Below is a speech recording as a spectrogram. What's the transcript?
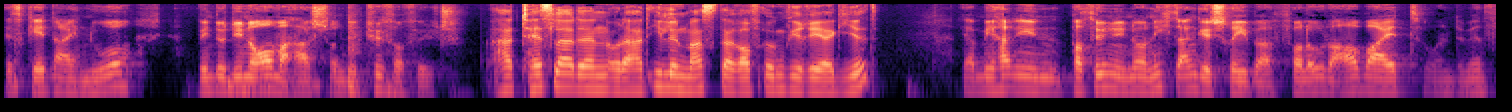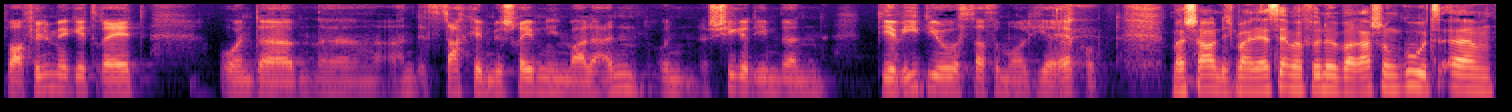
Das geht eigentlich nur, wenn du die Normen hast und den TÜV erfüllst. Hat Tesla denn oder hat Elon Musk darauf irgendwie reagiert? Ja, mir hat ihn persönlich noch nicht angeschrieben, vor lauter Arbeit und wir haben zwar Filme gedreht und äh, äh, ich, wir schreiben ihn mal an und schicken ihm dann die Videos, dass er mal hierher kommt. Mal schauen, ich meine, er ist ja immer für eine Überraschung gut. Ähm.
